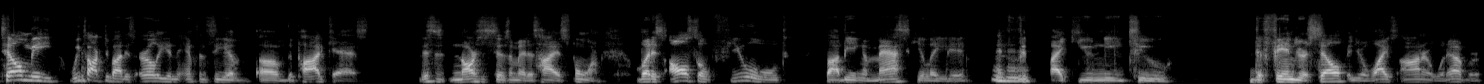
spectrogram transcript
tell me, we talked about this early in the infancy of, of the podcast. This is narcissism at its highest form, but it's also fueled by being emasculated Mhm. and feel like you need to defend yourself and your wife's honor, whatever.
